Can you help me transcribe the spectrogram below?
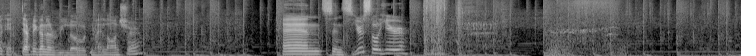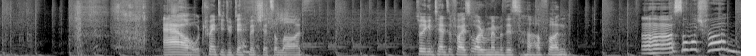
Okay, definitely gonna reload my launcher. And since you're still here, Wow, 22 damage, that's a lot. Shooting intensifies, oh I remember this, ah, fun. Uh-huh, so much fun!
